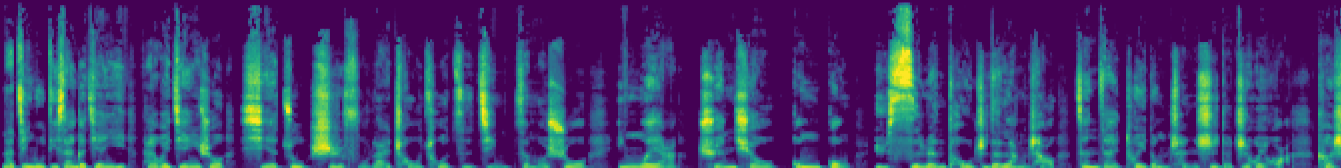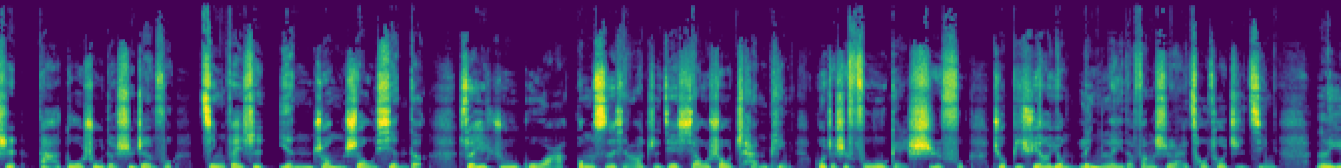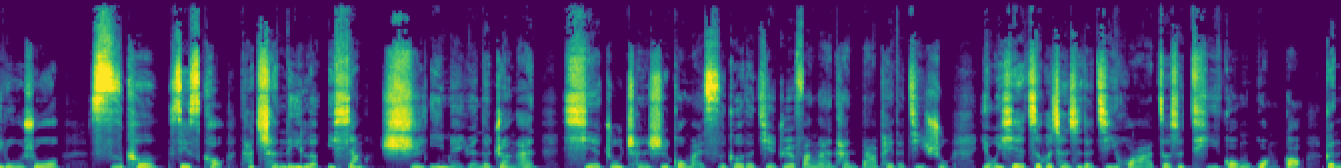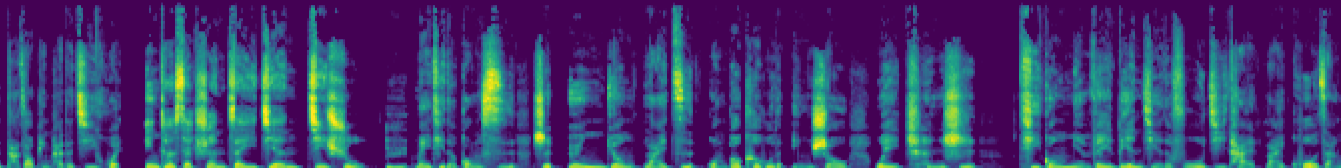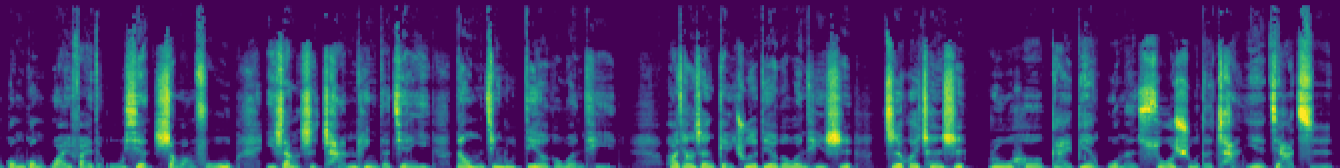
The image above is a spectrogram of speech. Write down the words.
那进入第三个建议，他也会建议说，协助市府来筹措资金。怎么说？因为啊，全球公共与私人投资的浪潮正在推动城市的智慧化，可是大多数的市政府经费是严重受限的。所以，如果啊，公司想要直接销售产品或者是服务给市府，就必须要用另类的方式来筹措资金，例如说。思科 （Cisco） 它成立了一项十亿美元的专案，协助城市购买思科的解决方案和搭配的技术。有一些智慧城市的计划，则是提供广告跟打造品牌的机会。Intersection 这一间技术与媒体的公司，是运用来自广告客户的营收，为城市。提供免费链接的服务机台，来扩展公共 WiFi 的无线上网服务。以上是产品的建议。那我们进入第二个问题，华强生给出的第二个问题是：智慧城市如何改变我们所属的产业价值？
